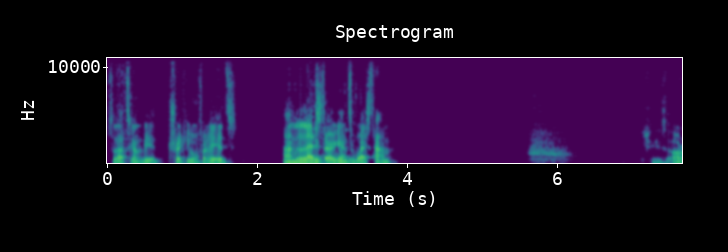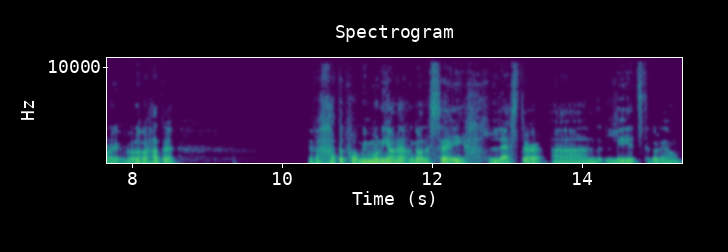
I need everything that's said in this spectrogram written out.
So that's going to be a tricky one for Leeds. And mm, Leicester against West Ham. Jeez. All right. Well, if I had to if I had to put my money on it, I'm gonna say Leicester and Leeds to go down.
